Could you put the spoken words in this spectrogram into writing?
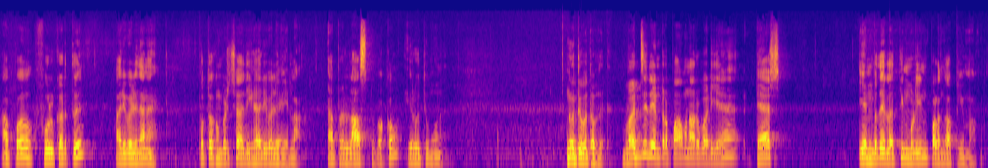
அப்போது ஃபுல் கருத்து அறிவழி தானே? புத்தகம் படித்து அதிக அறிவழி ஆகிடலாம் ஏப்ரல் லாஸ்ட் பக்கம் இருபத்தி மூணு. நூற்றி பத்தொன்பது. வர்ஜில் என்ற பாவனார் பாடிய டேஷ் என்பது லத்தீன் மொழியின் பழங்காப்பியமாகும்.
